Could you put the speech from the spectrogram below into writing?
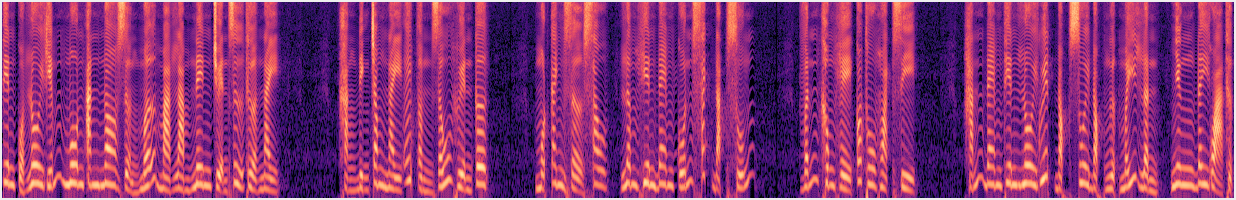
tiên của lôi kiếm môn ăn no dưỡng mỡ mà làm nên chuyện dư thừa này. Khẳng định trong này ếp ẩm dấu huyền cơ. Một canh giờ sau, Lâm Hiên đem cuốn sách đặt xuống. Vẫn không hề có thu hoạch gì. Hắn đem thiên lôi quyết đọc xuôi đọc ngược mấy lần, nhưng đây quả thực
